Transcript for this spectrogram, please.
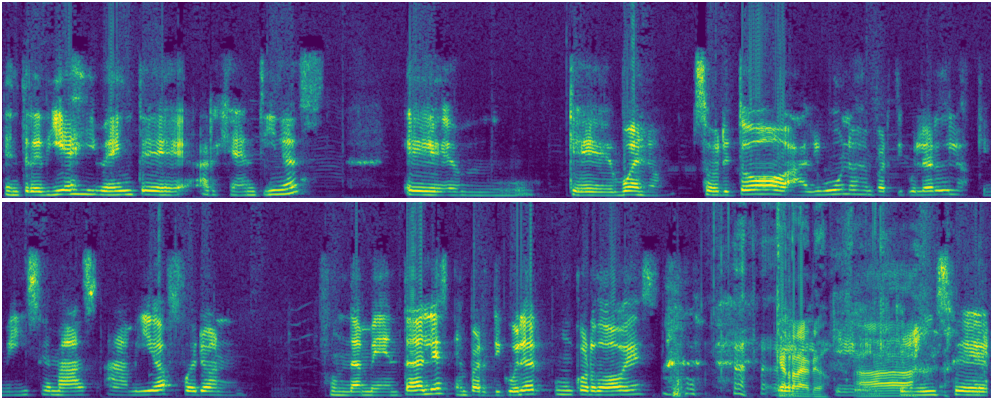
entre 10 y 20 argentines, eh, que bueno, sobre todo algunos en particular de los que me hice más amigas fueron fundamentales, en particular un cordobés. Qué eh, raro. Que, Ah. que me hice,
